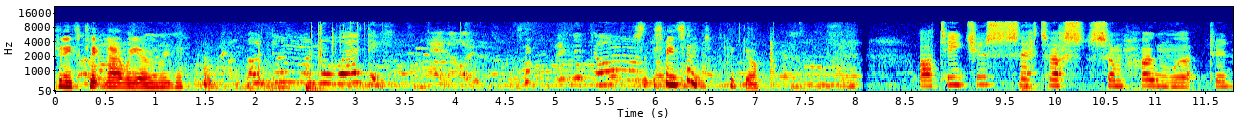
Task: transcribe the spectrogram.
do you need to click now, Rio and Ruby? It's been sent. Good girl. Our teachers set us some homework to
